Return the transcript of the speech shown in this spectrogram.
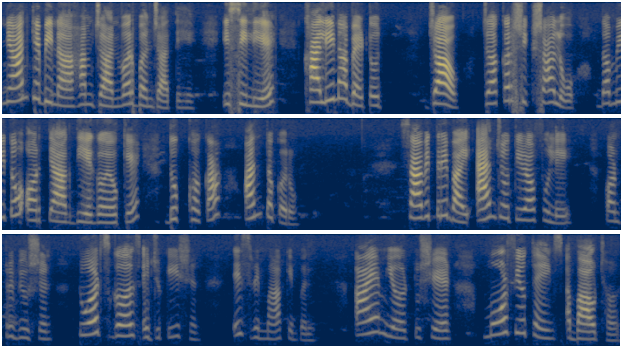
ज्ञान के बिना हम जानवर बन जाते हैं इसीलिए खाली ना बैठो जाओ जाकर शिक्षा लो दमितों और त्याग दिए गयों के दुख का अंत करो सावित्री बाई and Jyotira Phule contribution towards girls education is remarkable. I am here to share more few things about her.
